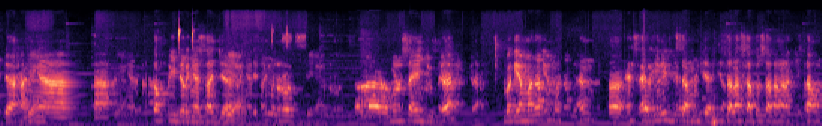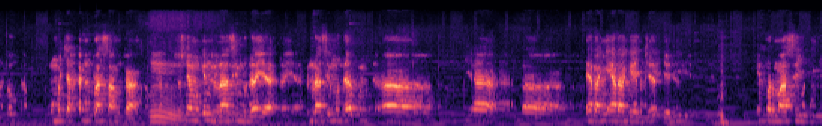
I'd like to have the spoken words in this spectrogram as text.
tidak hanya top leadernya saja. Iya. Jadi menurut eh, menurut saya juga bagaimana kemudian eh, SR ini bisa menjadi salah satu sarana kita untuk memecahkan prasangka Hmm. khususnya mungkin generasi muda ya generasi muda punya eh, ya eh, eranya era gadget jadi informasi di,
